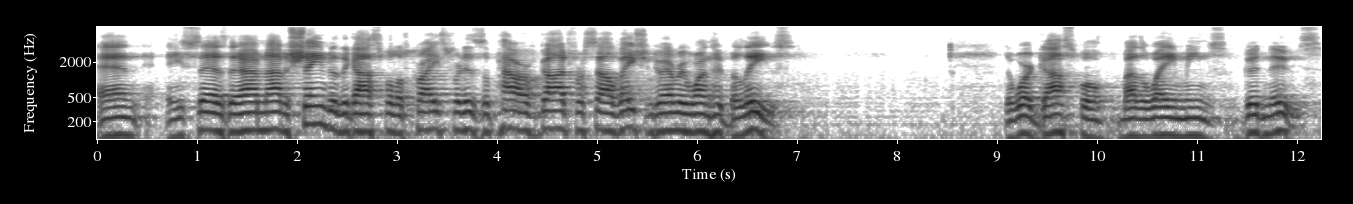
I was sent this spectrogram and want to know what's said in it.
And he says that I'm not ashamed of the gospel of Christ, for it is the power of God for salvation to everyone who believes. The word gospel, by the way, means good news.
